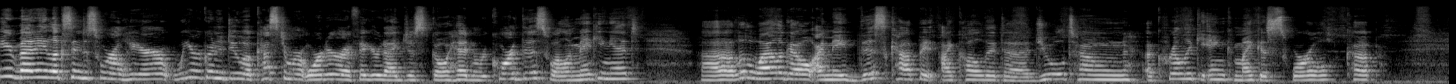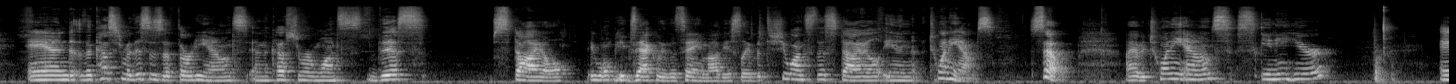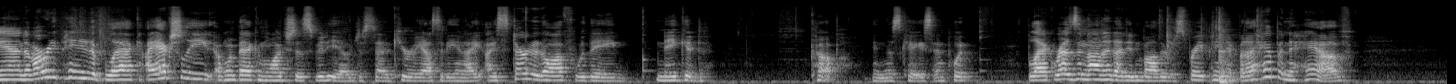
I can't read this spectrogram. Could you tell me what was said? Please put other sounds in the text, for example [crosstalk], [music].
Hey everybody, Luxinda Swirl here. We are going to do a customer order. I figured I'd just go ahead and record this while I'm making it. Uh, a little while ago I made this cup. It, I called it a Jewel Tone Acrylic Ink Mica Swirl Cup. And the customer, this is a 30 ounce, and the customer wants this style. It won't be exactly the same, obviously, but she wants this style in 20 ounce. So, I have a 20 ounce skinny here. And I've already painted it black. I actually, I went back and watched this video just out of curiosity and I, I started off with a naked cup in this case and put black resin on it. I didn't bother to spray paint it, but I happen to have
